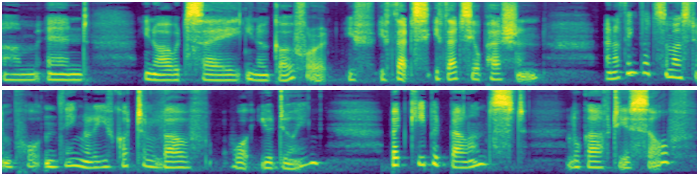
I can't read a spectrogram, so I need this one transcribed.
Um, and you know, I would say, you know, go for it if if that's if that's your passion. And I think that's the most important thing, really. You've got to love what you're doing, but keep it balanced look after yourself.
